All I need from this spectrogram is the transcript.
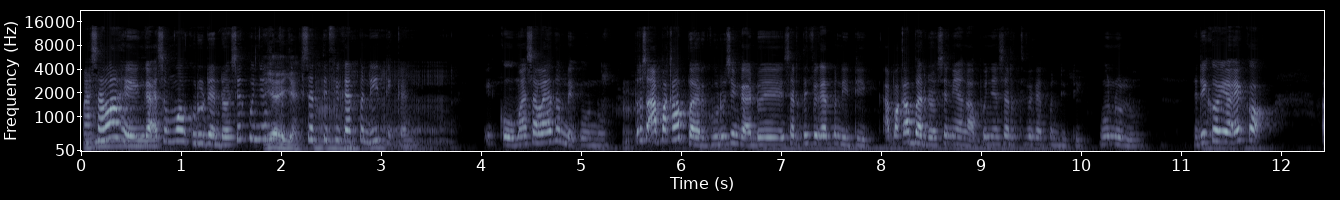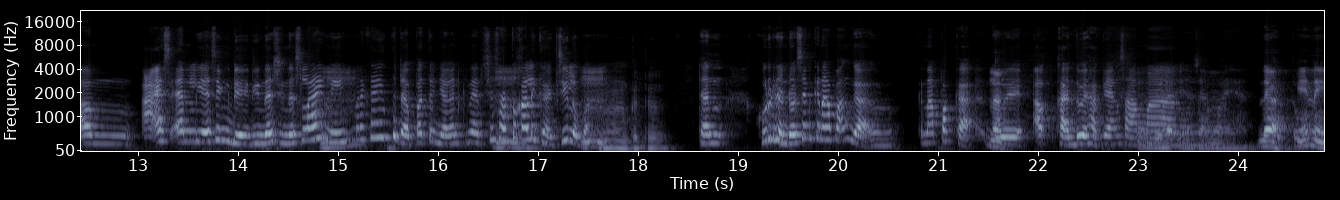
Masalah ya, nggak semua guru dan dosen punya Iya, iya. sertifikat pendidikan. Iku masalahnya tuh ndek kuno. Terus apa kabar guru sih nggak ada sertifikat pendidik? Apa kabar dosen yang nggak punya sertifikat pendidik? Ngono lho. Jadi koyoke kok em, ASN liya sing di dinas-dinas lain nih, Hmm. mereka itu dapat tunjangan kinerja satu Hmm. kali gaji loh, Pak. Hmm. Hmm, betul. Dan guru dan dosen kenapa enggak? Kenapa gak Nah. duwe gak duwe hak yang sama? Yang sama ya. Nah, Gitu. ini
